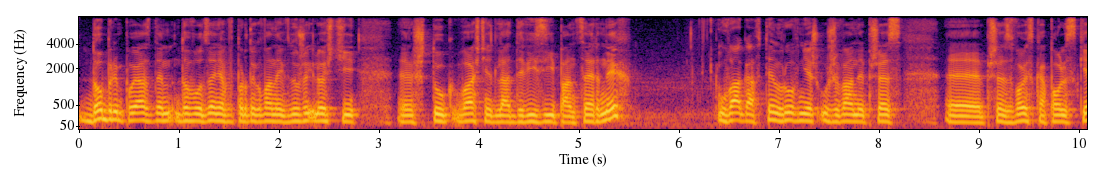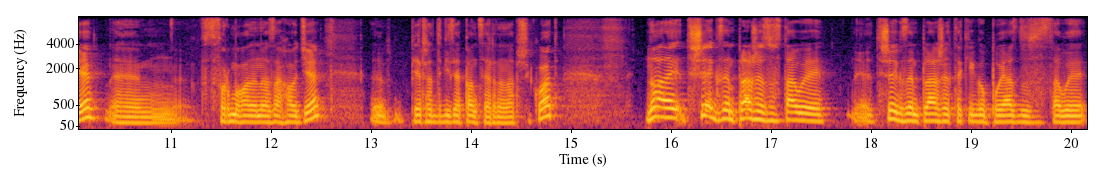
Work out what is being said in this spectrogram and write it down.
dobrym pojazdem dowodzenia wyprodukowanej w dużej ilości e, sztuk właśnie dla dywizji pancernych. Uwaga, w tym również używany przez, przez wojska polskie sformowane na zachodzie. Pierwsza dywizja pancerna na przykład. No ale trzy egzemplarze zostały, trzy egzemplarze takiego pojazdu zostały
